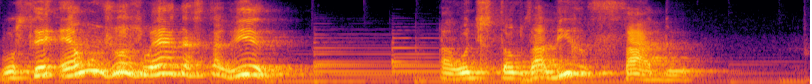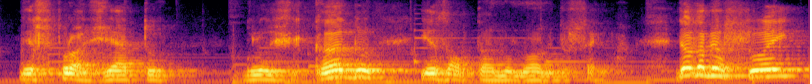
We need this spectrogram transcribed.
você é um Josué desta vida, aonde estamos aliançados nesse projeto, glorificando e exaltando o nome do Senhor. Deus abençoe,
